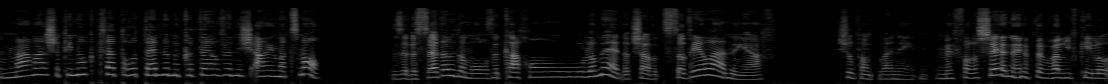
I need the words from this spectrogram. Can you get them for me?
מה רע שתינוק קצת רוטן ומקטר ונשאר עם עצמו? זה בסדר גמור, וכך הוא לומד. עכשיו, סביר להניח, שוב פעם, ואני מפרשנת, אבל כאילו,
